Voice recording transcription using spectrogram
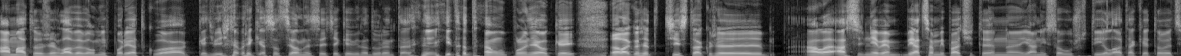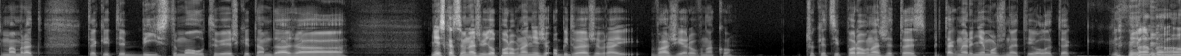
a má to, že v hlave veľmi v poriadku a keď vidíš napríklad sociálne siete Kevina Duranta, není to tam úplne OK, ale akože čisto akože, ale asi neviem, viac sa mi páči ten Janisov štýl a takéto veci, mám rád taký tie beast mode, vieš, keď tam dáš a dneska som ináč videl porovnanie, že obidvaja že vraj vážia rovnako. Čo keď si porovnáš, že to je takmer nemožné, ty vole, tak Sranda, no.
